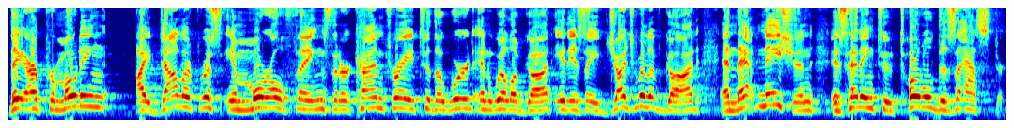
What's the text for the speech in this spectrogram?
they are promoting idolatrous, immoral things that are contrary to the Word and will of God. It is a judgment of God, and that nation is heading to total disaster.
